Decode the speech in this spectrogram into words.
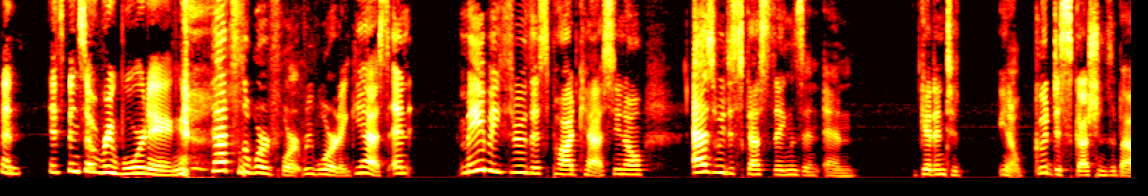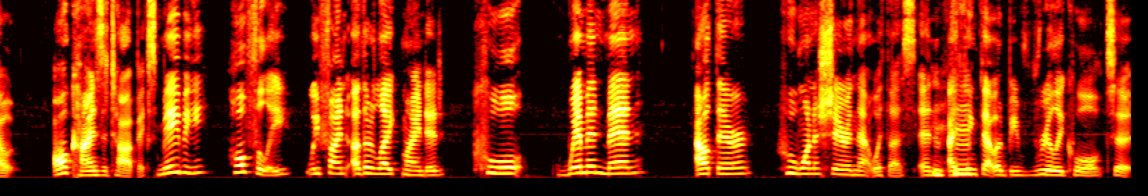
And it's been so rewarding. That's the word for it. Rewarding. Yes. And maybe through this podcast, you know, as we discuss things and, and get into, you know, good discussions about all kinds of topics, maybe, hopefully, we find other like minded, cool women, men out there who want to share in that with us. And I think that would be really cool to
